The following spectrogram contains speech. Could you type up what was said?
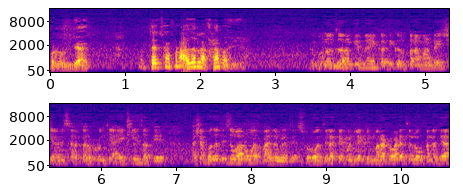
पडून ज्या आहेत त्याचा आपण आदर राखला पाहिजे. म्हणून जर एखादी कल्पना मांडायची आणि सरकारकडून ती ऐकली जाते अशा पद्धतीचं वारंवार पाहायला मिळते सुरुवातीला ते म्हणले की मराठवाड्यातल्या लोकांना द्या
